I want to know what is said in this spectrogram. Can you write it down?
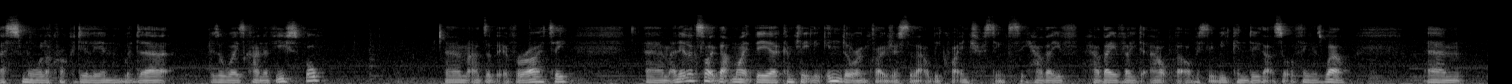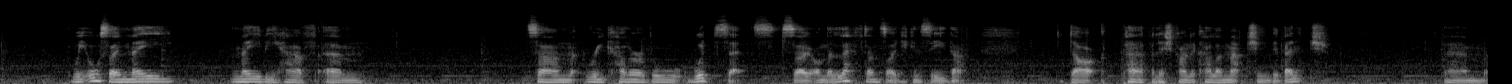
A smaller crocodilian would uh, is always kind of useful. Um, adds a bit of variety. Um, and it looks like that might be a completely indoor enclosure, so that will be quite interesting to see how they've how they've laid it out. But obviously, we can do that sort of thing as well. Um, we also may maybe have um, some recolorable wood sets. So on the left hand side, you can see that dark purplish kind of colour matching the bench. Um,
